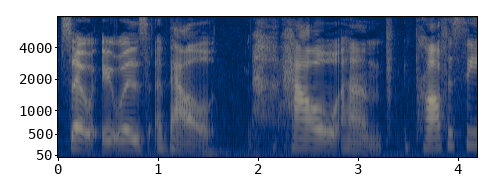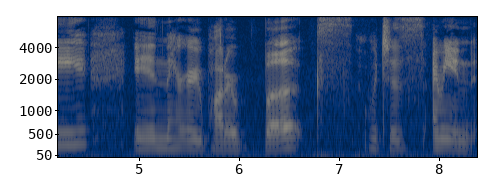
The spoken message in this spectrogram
so it was about how um, prophecy in the Harry Potter books, which is, I mean,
